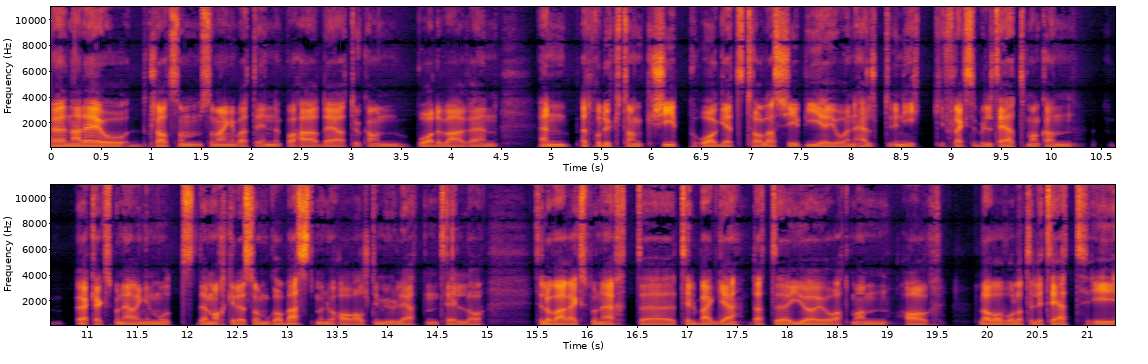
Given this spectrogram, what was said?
Uh, nei, det er jo klart, som, som Engebret er inne på her, det at du kan både være en, en, et produkttankskip og et tørrlastskip gir jo en helt unik fleksibilitet. Man kan øke eksponeringen mot det markedet som går best, men du har alltid muligheten til å, til å være eksponert uh, til begge. Dette gjør jo at man har lavere volatilitet i,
